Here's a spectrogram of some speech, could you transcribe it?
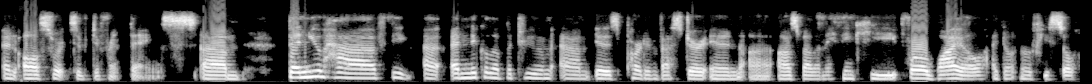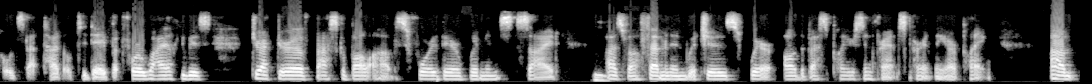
and all sorts of different things. Um, then you have the uh, and Nicolas Batum um, is part investor in uh, and I think he for a while I don't know if he still holds that title today, but for a while he was director of basketball ops for their women's side, mm. Asvel Feminine, which is where all the best players in France currently are playing. Um,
